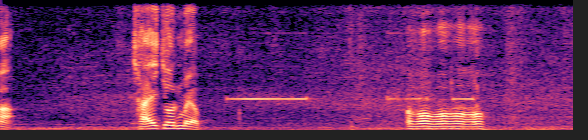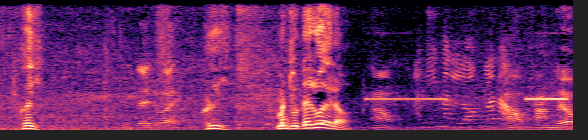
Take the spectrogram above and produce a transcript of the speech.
อะใช้จนแบบ อ๋อเฮ้ยติดได้ด้วยเฮ้ย มันหยุดได้ด้วยเหรอ อ้าวอันนี้มันล็อกระดัอ้าบ วพังแล้ว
